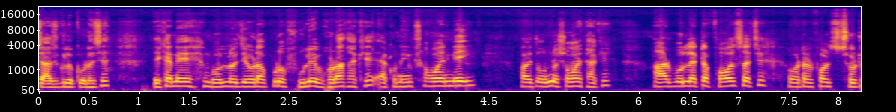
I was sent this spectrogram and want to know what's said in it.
চাষগুলো করেছে। এখানে বলল যে ওরা পুরো ফুলে ভরা থাকে, এখন এই সময় নেই, হয়তো অন্য সময় থাকে। আর বলল একটা ফলস আছে ওয়াটার ফলস ছোট,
